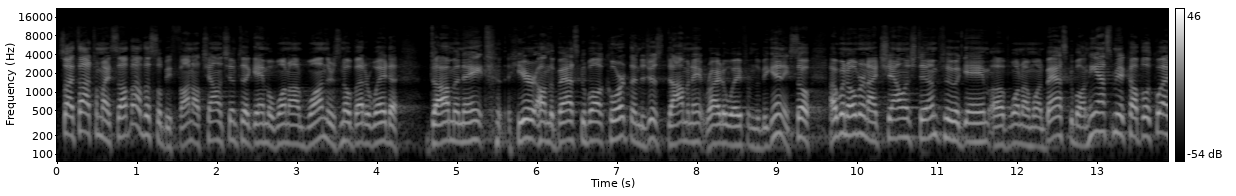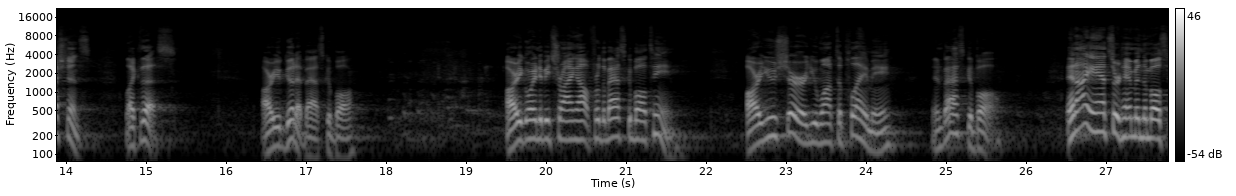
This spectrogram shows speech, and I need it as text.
So I thought to myself, oh, this will be fun. I'll challenge him to a game of one on one. There's no better way to dominate here on the basketball court than to just dominate right away from the beginning. So I went over and I challenged him to a game of one on one basketball. And he asked me a couple of questions like this Are you good at basketball? Are you going to be trying out for the basketball team? Are you sure you want to play me in basketball? And I answered him in the most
